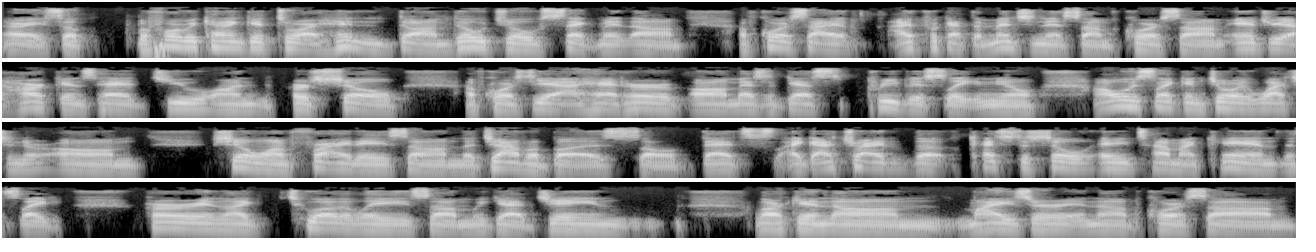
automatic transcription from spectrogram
All right. So before we kind of get to our hidden um, dojo segment, um, of course, I I forgot to mention this. Um, of course, um, Andrea Harkins had you on her show. Of course, yeah, I had her um as a guest previously, and you know, I always like enjoy watching her um show on Fridays, um, the Java Buzz. So that's like I try to catch the show anytime I can. It's like her and like two other ladies. Um, we got Jane Larkin, um, Miser, and uh, of course, um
